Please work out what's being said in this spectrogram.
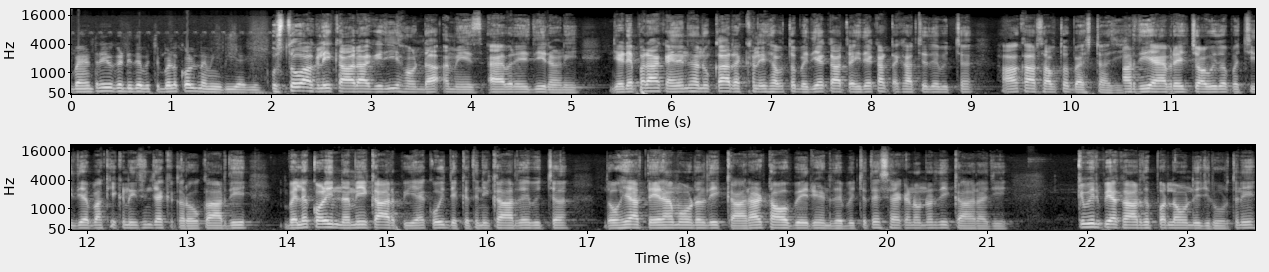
ਬੈਟਰੀ ਵੀ ਗੱਡੀ ਦੇ ਵਿੱਚ ਬਿਲਕੁਲ ਨਵੀਂ ਪਈ ਹੈਗੀ। ਉਸ ਤੋਂ ਅਗਲੀ ਕਾਰ ਆ ਗਈ ਜੀ Honda Amaze ਐਵਰੇਜ ਦੀ ਰਾਣੀ। ਜਿਹੜੇ ਭਰਾ ਕਹਿੰਦੇ ਨੇ ਸਾਨੂੰ ਘਰ ਰੱਖਣ ਲਈ ਸਭ ਤੋਂ ਵਧੀਆ ਕਾਰ ਚਾਹੀਦੀ ਹੈ, ਘੱਟ ਖਰਚੇ ਦੇ ਵਿੱਚ ਆਹ ਕਾਰ ਸਭ ਤੋਂ ਬੈਸਟ ਆ ਜੀ। ਕਾਰ ਦੀ ਐਵਰੇਜ 24 ਤੋਂ 25 ਦੀ ਹੈ ਬਾਕੀ ਕੰਡੀਸ਼ਨ ਚੈੱਕ ਕਰੋ ਕਾਰ ਦੀ। ਬਿਲਕੁਲ ਹੀ ਨਵੀਂ ਕਾਰ ਪਈ ਹੈ, ਕੋਈ ਦਿੱਕਤ ਨਹੀਂ ਕਾਰ ਦੇ ਵਿੱਚ। 2013 ਮਾਡਲ ਦੀ ਕਾਰ ਆ ਟੌਪ ਵੇਰੀਐਂਟ ਦੇ ਵਿੱਚ ਤੇ ਸੈਕੰਡ ਓਨਰ ਦੀ ਕਾਰ ਆ ਜੀ। ਇੱਕ ਵੀ ਰੁਪਿਆ ਕਾਰ ਦੇ ਉੱਪਰ ਲਾਉਣ ਦੀ ਜ਼ਰੂਰਤ ਨਹੀਂ।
